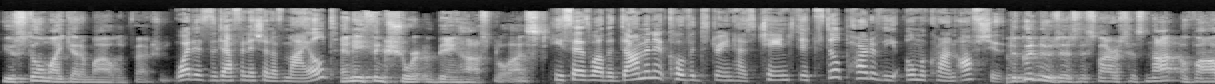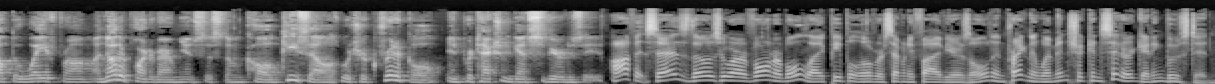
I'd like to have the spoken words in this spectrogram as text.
you still might get a mild infection. What is the definition of mild? Anything short of being hospitalized. He says while the dominant COVID strain has changed, it's still part of the Omicron offshoot. The good news is this virus has not evolved away from another part of our immune system called T cells, which are critical in protection against severe disease. Offit says those who are vulnerable, like people over 75 years old and pregnant women, should consider getting boosted.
